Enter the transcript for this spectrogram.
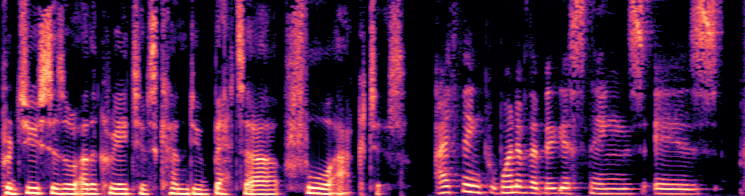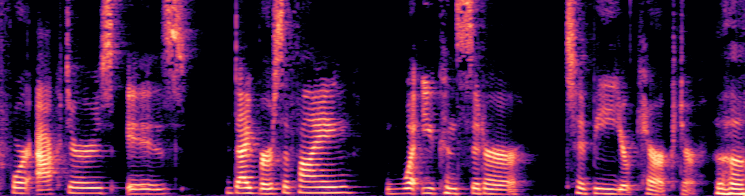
producers or other creatives can do better for actors? I think one of the biggest things is for actors is diversifying what you consider to be your character. Uh-huh.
